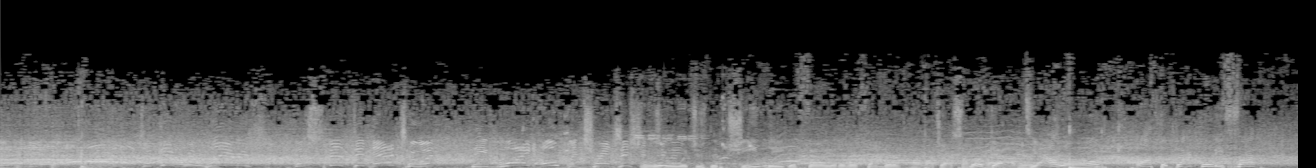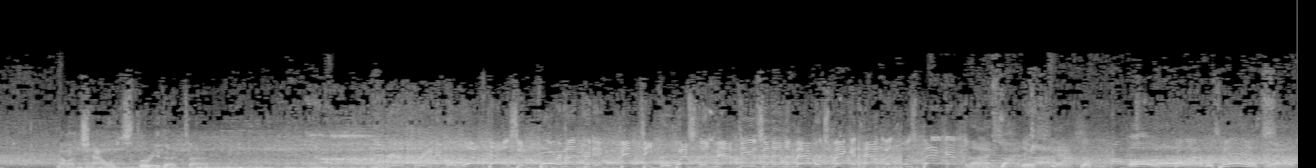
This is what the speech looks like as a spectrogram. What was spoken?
they come up with a different oh. players, but Smith didn't add to it. The wide open transition. Blue, which is the G League affiliate of the Thunder. Oh, watch out. Something Look out, happened here. Diallo off the backboard. He thought Not a challenge three that time. Career three, number 1,450 for Wesley Matthews, and then the Mavericks make it happen. Goes back up. Nice. Side. There's Siakam. Oh, it oh. fell out of his hands. Yeah, it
